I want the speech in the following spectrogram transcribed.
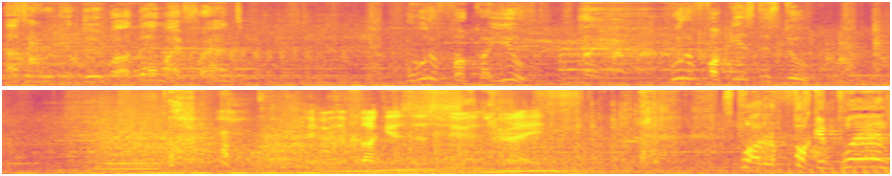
Nothing we can do about that, my friend. Who the fuck are you? Who the fuck is this dude? Hey, who the fuck is this dude? Is right. It's part of the fucking plan.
